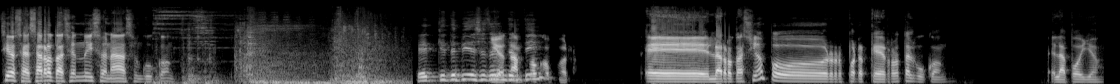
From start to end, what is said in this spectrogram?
Sí, o sea, esa rotación no hizo nada Sun Wukong. ¿Qué, qué te pide Yo exactamente el team? tampoco por. Eh, la rotación por porque rota el Wukong. El apoyo.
